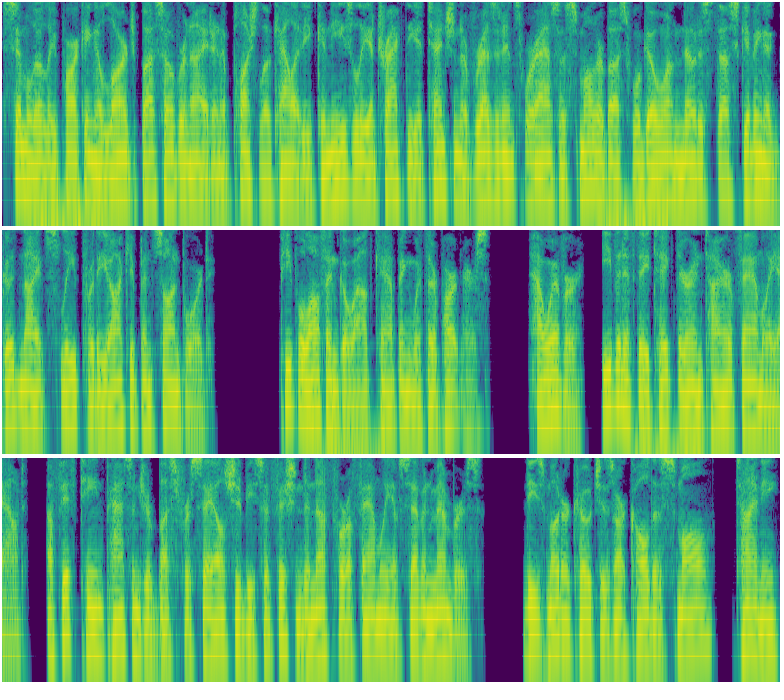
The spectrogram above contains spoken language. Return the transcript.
Similarly parking a large bus overnight in a plush locality can easily attract the attention of residents whereas a smaller bus will go unnoticed thus giving a good night's sleep for the occupants on board. People often go out camping with their partners. However, even if they take their entire family out, a 15-passenger bus for sale should be sufficient enough for a family of seven members. These motor coaches are called as small, tiny,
